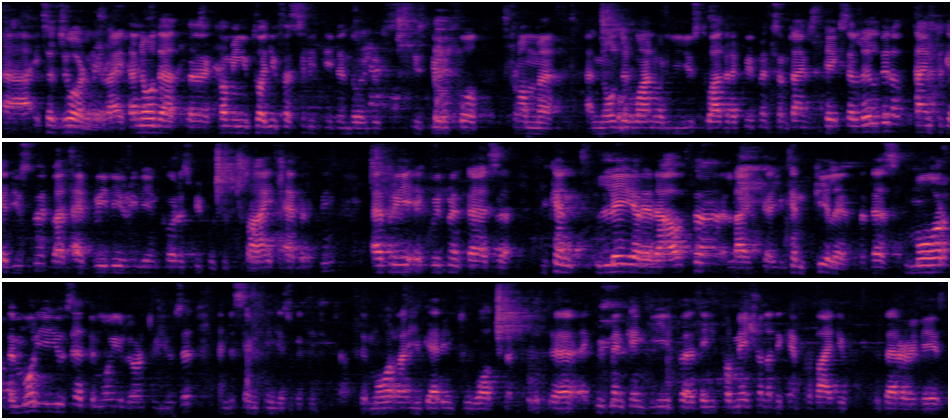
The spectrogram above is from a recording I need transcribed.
uh, it's a journey, right? I know that uh, coming into a new facility, even though it looks is beautiful from uh, an older one where you used to other equipment, sometimes it takes a little bit of time to get used to it. But I really, really encourage people to try everything. Every equipment has. Uh, you can layer it out uh, like uh, you can peel it. There's more. The more you use it, the more you learn to use it, and the same thing is with digital. The more you get into what the equipment can give, the information that they can provide you, the better it is.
